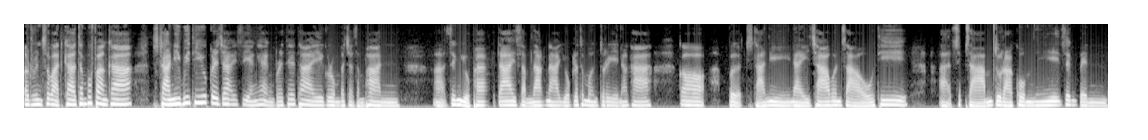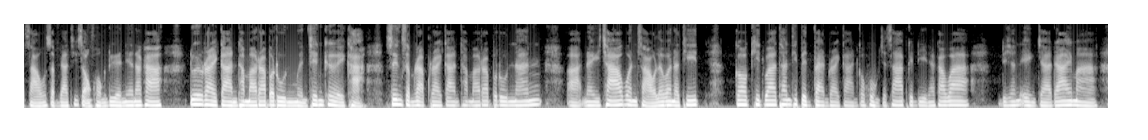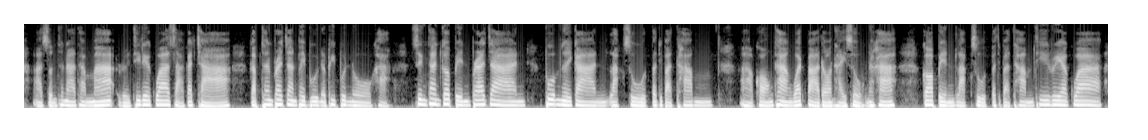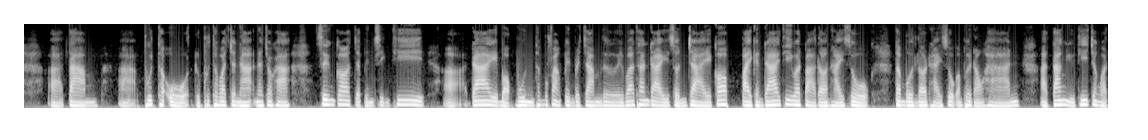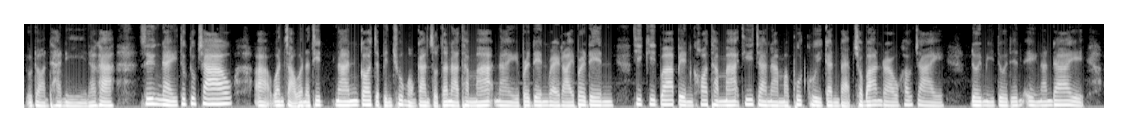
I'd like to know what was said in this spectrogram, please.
อรุณสวัสดิ์ค่ะท่านผู้ฟังคะสถานีวิทยุกระจายเสียงแห่งประเทศไทยกรมประชาสัมพันธ์ซึ่งอยู่ภายใต้สำนักนายกรัฐมนตรีนะคะ ก็เปิดสถานีในเช้าวันเสาร์ที่ 13 ตุลาคมนี้ซึ่งเป็นเสาร์สัปดาห์ที่ 2 ของเดือนเนี่ยนะคะ ด้วยรายการธรรมาราบรุณเหมือนเช่นเคยค่ะ ซึ่งสำหรับรายการธรรมาราบรุณนั้นในเช้าวันเสาร์และวันอาทิตย์ก็คิดว่าท่านที่เป็นแฟนรายการก็คงจะทราบกันดีนะคะว่า ดิฉันเองจะได้มาสนทนาธรรมะ หรือที่เรียกว่าสากฉา กับท่านพระอาจารย์ไพบุญอภิปุโนค่ะ ซึ่งท่านก็เป็นพระอาจารย์ผู้อำนวยการหลักสูตรปฏิบัติธรรมอของทางวัดป่าดอนไหโศกนะคะ ก็เป็นหลักสูตรปฏิบัติธรรมที่เรียกว่า ตามพุทธโอษหรือพุทธวจนะนะเจ้าคะซึ่งก็จะเป็นสิ่งที่ได้บอกบุญท่านผู้ฟังเป็นประจำเลย ว่าท่านใดสนใจก็ไปกันได้ที่วัดป่าดอนไหโศกตำบลดอนไหโศกอำเภอหนองหานตั้งอยู่ที่จังหวัดอุดรธานีนะคะ ซึ่งในทุกๆเช้าวันเสาร์วันอาทิตย์นั้นก็จะเป็นช่วงของการสนทนาธรรมะในประเด็นหลาย ๆ ประเด็น ที่คิดว่าเป็นข้อธรรมะที่จะนำมาพูดคุยกันแบบชาวบ้านเราเข้าใจ โดยมีตัวเดนเองนั้นได้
